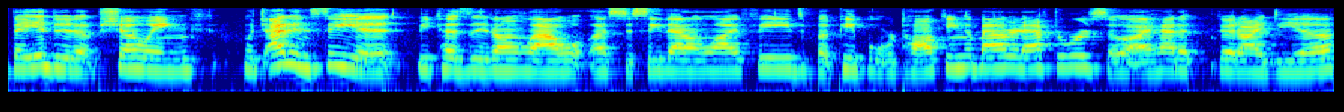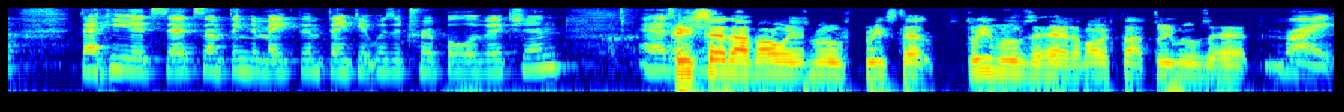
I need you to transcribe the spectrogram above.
they ended up showing which I didn't see it because they don't allow us to see that on live feeds, but people were talking about it afterwards, so I had a good idea that he had said something to make them think it was a triple eviction. As he we, said, "I've always moved three steps, three moves ahead. I've always thought three moves ahead." Right.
